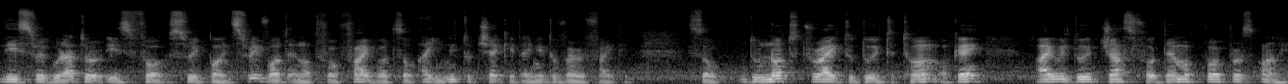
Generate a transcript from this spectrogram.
this regulator is for 3.3 volt and not for 5 volt so I need to check it I need to verify it so do not try to do it at home okay I will do it just for demo purpose only.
